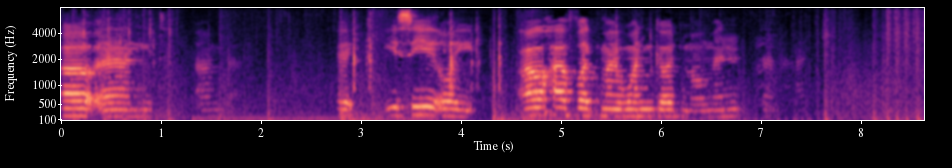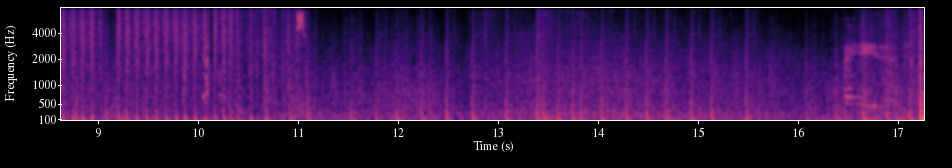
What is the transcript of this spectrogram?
Oh, and um, you see, like, I'll have like my one good moment. I hate it.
